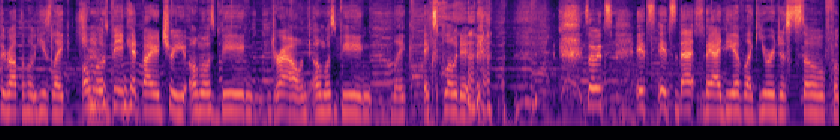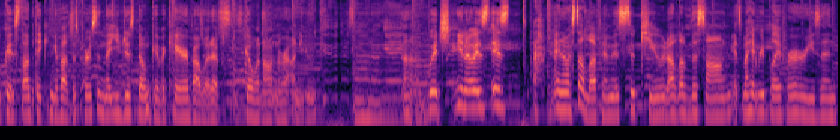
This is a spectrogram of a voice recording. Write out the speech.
throughout the whole. He's like almost being hit by a tree, almost being drowned, almost being like exploded. so it's it's it's that the idea of like you are just so focused on thinking about this person that you just don't give a care about what is going on around you uh, which you know is is I know I still love him. It's so cute. I love the song. It's my hit replay for a reason.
